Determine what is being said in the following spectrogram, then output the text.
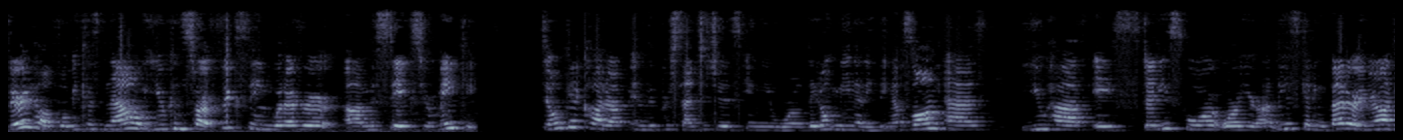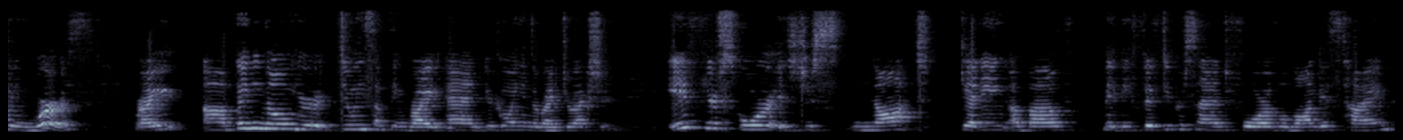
very helpful because now you can start fixing whatever uh, mistakes you're making. Don't get caught up in the percentages in UWorld. They don't mean anything. As long as you have a steady score or you're at least getting better and you're not getting worse, right? Um, then you know you're doing something right and you're going in the right direction. If your score is just not getting above maybe 50% for the longest time.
